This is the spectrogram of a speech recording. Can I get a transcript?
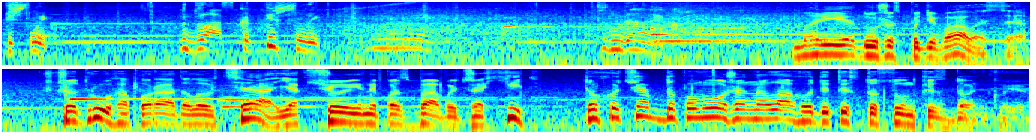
Пішли. Будь ласка, пішли. Тут далеко. Марія дуже сподівалася, що друга порада ловця, якщо її не позбавить жахіть, то хоча б допоможе налагодити стосунки з донькою.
